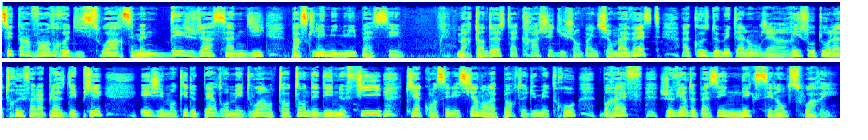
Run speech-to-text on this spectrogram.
C'est un vendredi soir, c'est même déjà samedi parce qu'il est minuit passé. Martin Dust a craché du champagne sur ma veste, à cause de mes talons j'ai un risotto à la truffe à la place des pieds, et j'ai manqué de perdre mes doigts en tentant d'aider une fille qui a coincé les siens dans la porte du métro. Bref, je viens de passer une excellente soirée.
